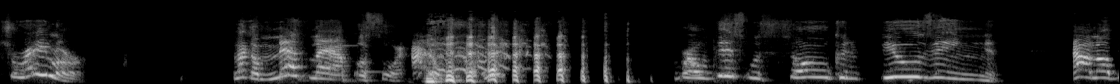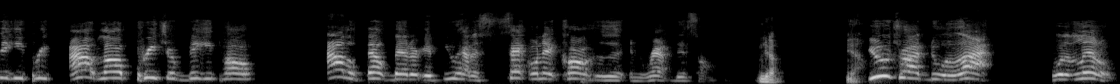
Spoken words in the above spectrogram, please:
trailer. Like a meth lab of sort. I don't know. Bro, this was so confusing. Outlaw Biggie pre- outlaw preacher Biggie Paul. I'd have felt better if you had a sat on that car hood and rapped this song. Yeah. Yeah. You tried to do a lot with a little.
